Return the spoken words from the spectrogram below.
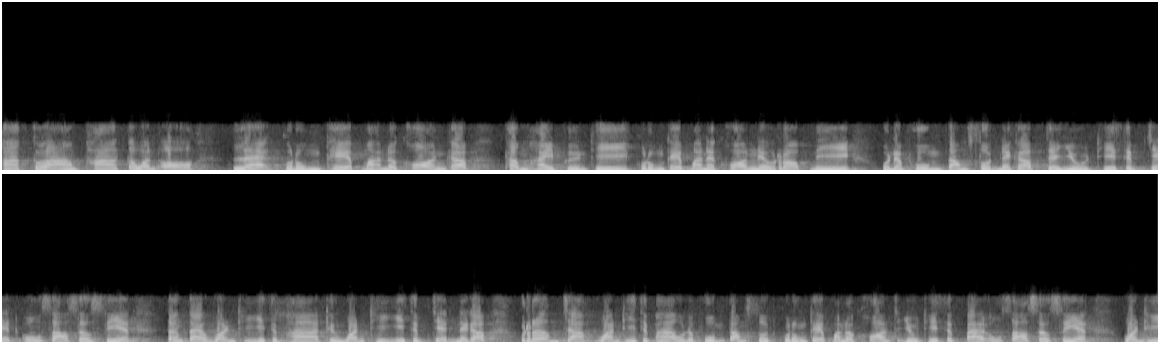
ภาคกลางภาคตะวันออกและกรุงเทพมหานครครับทำให้พื้นที่กรุงเทพมหานครในรอบนี้ อุณหภูมิต่ำสุดนะครับจะอยู่ที่7 องศาเซลเซียส ตั้งแต่วันที่ 25 ถึงวันที่ 27 นะครับ เริ่มจากวันที่ 15 อุณหภูมิต่ำสุดกรุงเทพมหานครจะอยู่ที่ 18 องศาเซลเซียส วันที่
